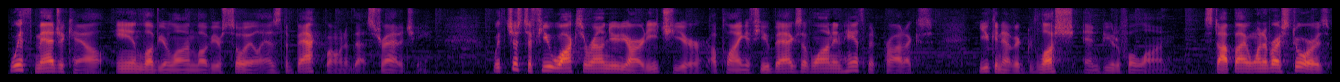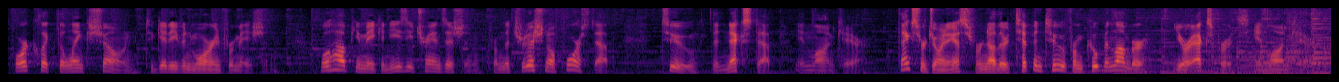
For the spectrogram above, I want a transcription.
with Mag-I-Cal and Love Your Lawn, Love Your Soil as the backbone of that strategy. With just a few walks around your yard each year, applying a few bags of lawn enhancement products, you can have a lush and beautiful lawn. Stop by one of our stores or click the link shown to get even more information. We'll help you make an easy transition from the traditional four-step to the next step in lawn care. Thanks for joining us for another tip and two from Koopman Lumber, your experts in lawn care.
